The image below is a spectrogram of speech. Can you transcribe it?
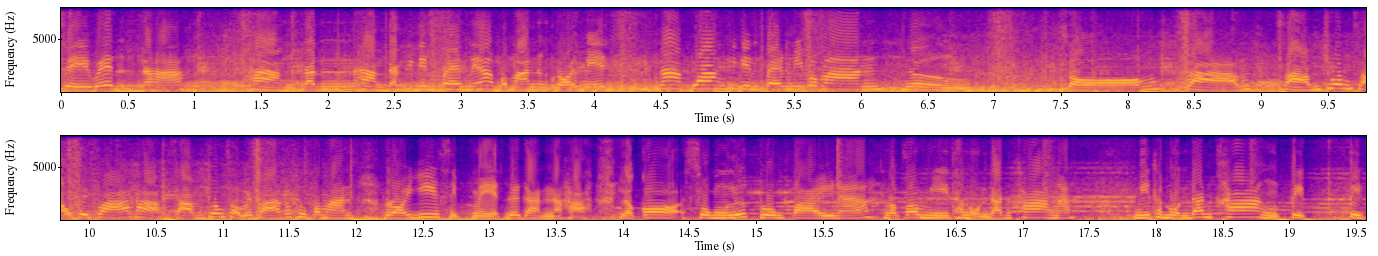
เซเว่นนะคะห่างกันห่างจากที่ดินแปลงนี้ประมาณ 100 เมตร หน้ากว้างที่ดินแปลงนี้ประมาณ 1 2 3 3 ช่วงเสาไฟฟ้าค่ะ 3 ช่วงเสาไฟฟ้าก็คือประมาณ 120 เมตรด้วยกันนะคะ แล้วก็ทรงลึกลงไปนะ แล้วก็มีถนนด้านข้างนะ มีถนนด้านข้าง ติดติด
